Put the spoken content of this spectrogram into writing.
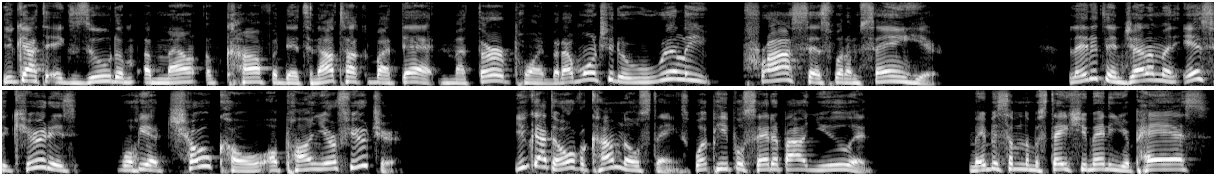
You got to exude an amount of confidence. And I'll talk about that in my third point, but I want you to really process what I'm saying here. Ladies and gentlemen, insecurities will be a chokehold upon your future. You've got to overcome those things. What people said about you and maybe some of the mistakes you made in your past,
